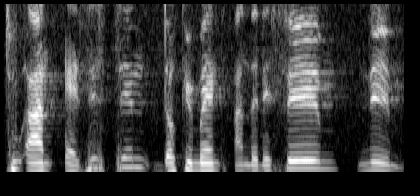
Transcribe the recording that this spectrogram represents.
to an existing document under the same name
